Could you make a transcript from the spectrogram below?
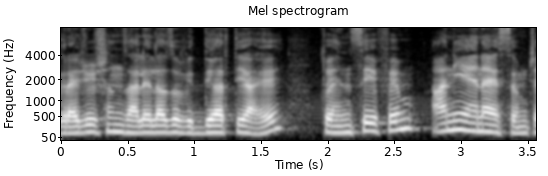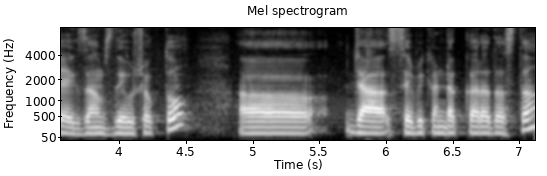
ग्रॅज्युएशन झालेला जो विद्यार्थी आहे तो एन सी एफ एम आणि एन आय एस एमच्या एक्झाम्स देऊ शकतो ज्या सेबी कंडक्ट करत असतं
